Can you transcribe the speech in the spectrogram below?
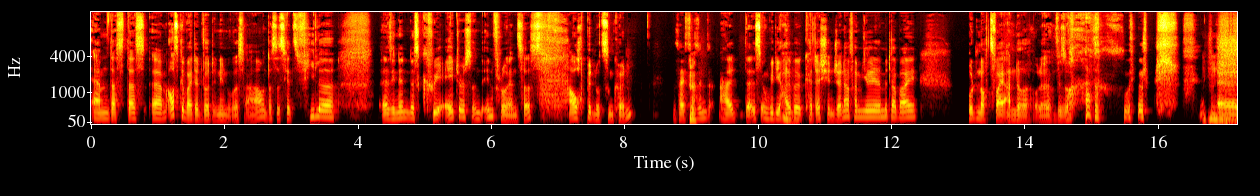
ähm, dass das ähm, ausgeweitet wird in den USA und dass es jetzt viele, äh, sie nennen das Creators und Influencers, auch benutzen können. Das heißt, da sind halt, da ist irgendwie die halbe Kardashian-Jenner-Familie mit dabei und noch zwei andere oder irgendwie so, also, äh,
